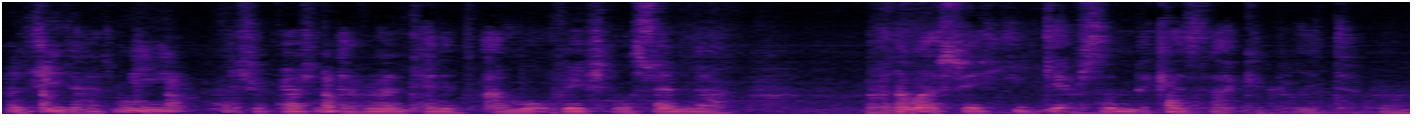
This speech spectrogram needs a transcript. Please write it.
And she asked me, has your person ever attended a motivational seminar? I don't want to say he gives them because that could really tip her.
